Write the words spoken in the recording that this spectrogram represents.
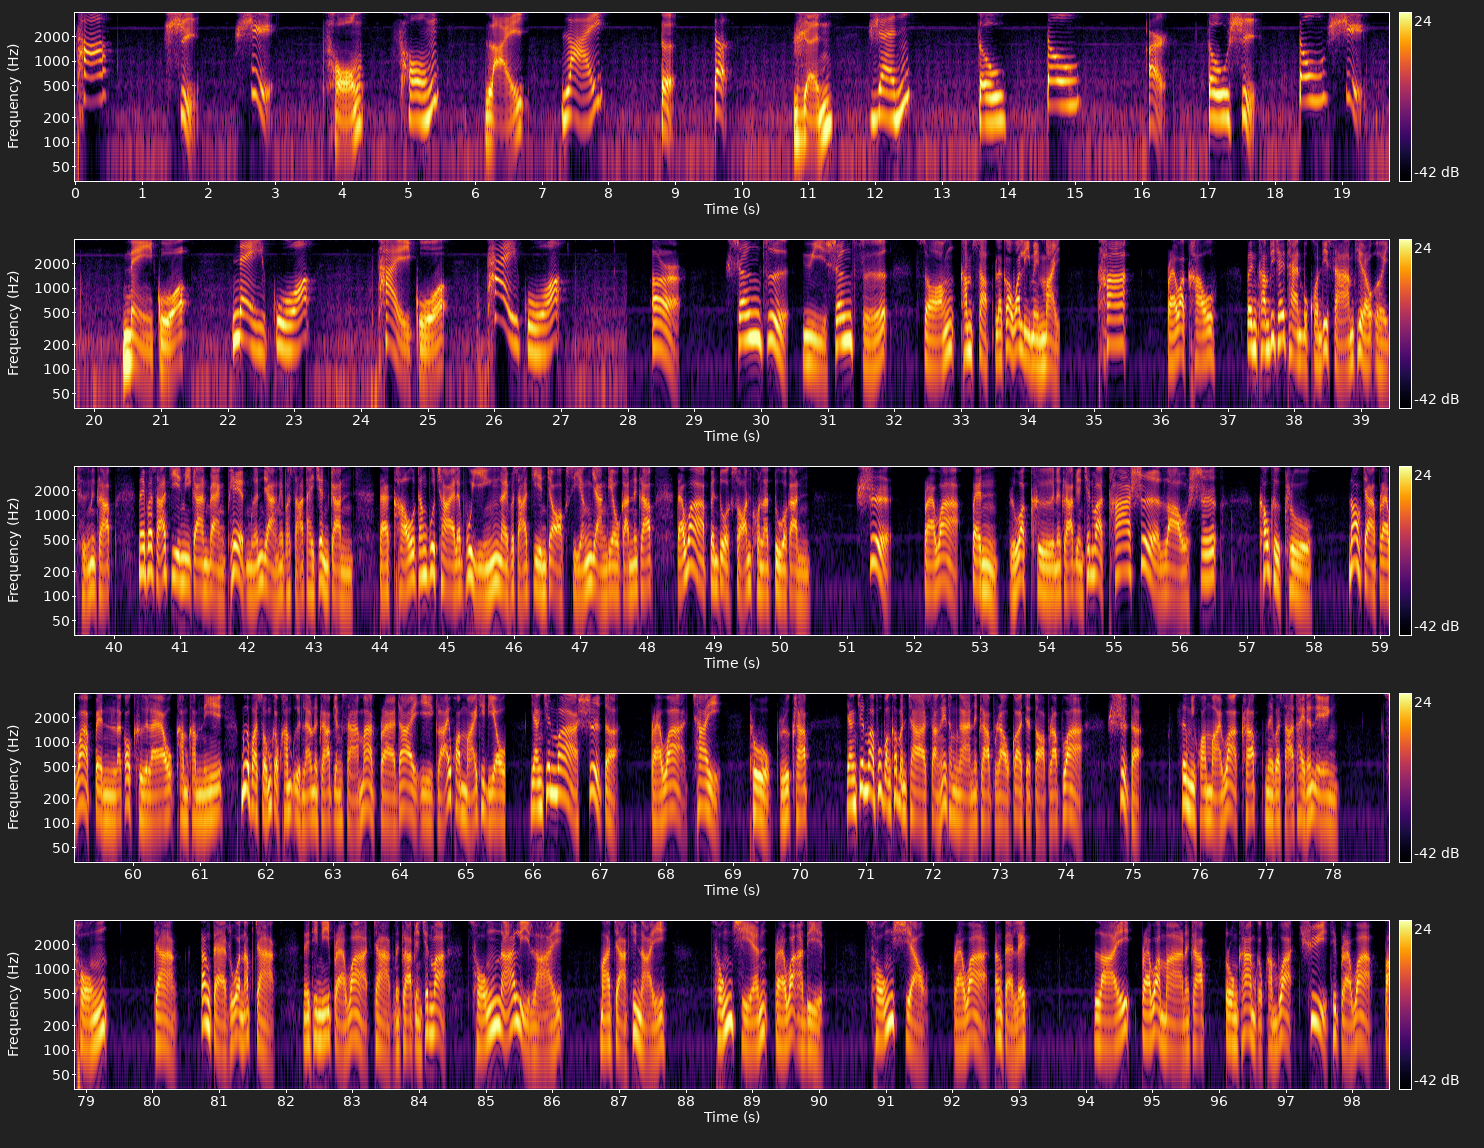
他。是。是。从。从。来。来。的。的。人。人。都。都。二都是。都是。哪国？哪国？泰国泰国二生字与生词สองคำศัพท์ แล้วก็วลีใหม่ๆถ้าแปลว่าเขา เป็นคำที่ใช้แทนบุคคลที่สามที่เราเอ่ยถึงนะครับ ในภาษาจีนมีการแบ่งเพศเหมือนอย่างในภาษาไทยเช่นกัน แต่เขาทั้งผู้ชายและผู้หญิงในภาษาจีนจะออกเสียงอย่างเดียวกันนะครับ แต่ว่าเป็นตัวอักษรคนละตัวกันชื่อแปลว่า เป็นหรือว่าคือนะครับ อย่างเช่นว่าท่าชื่อเหล่าชื่อเขาคือครู นอกจากแปลว่าเป็นแล้วก็คือแล้วคำคำนี้เมื่อผสมกับคำอื่นแล้วนะครับ ยังสามารถแปลได้อีกหลายความหมายทีเดียว อย่างเช่นว่าชื่อตแปลว่า ใช่ ถูกหรือครับ อย่างเช่นว่าผู้บังคับบัญชาสั่งให้ทำงานนะครับ เราก็จะตอบรับว่าชื่อตซึ่งมีความหมายว่าครับ ในภาษาไทยนั่นเองฉงจากตั้งแต่รู้วนับจาก ในที่นี้แปลว่าจากนะครับ อย่างเช่นว่าฉงหนาหลี่หลาย มาจากที่ไหนฉงเฉียน แปลว่าอดีตฉงเฉียว แปลว่า ตั้งแต่เล็ก หลาย แปลว่ามานะครับ ตรงข้ามกับคำว่าชี่ที่แปลว่า ไป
